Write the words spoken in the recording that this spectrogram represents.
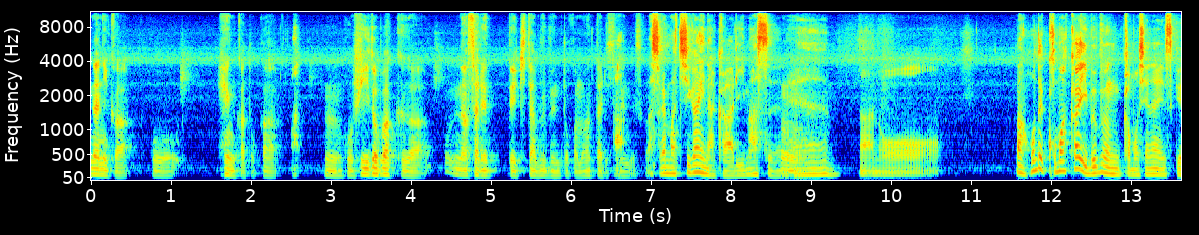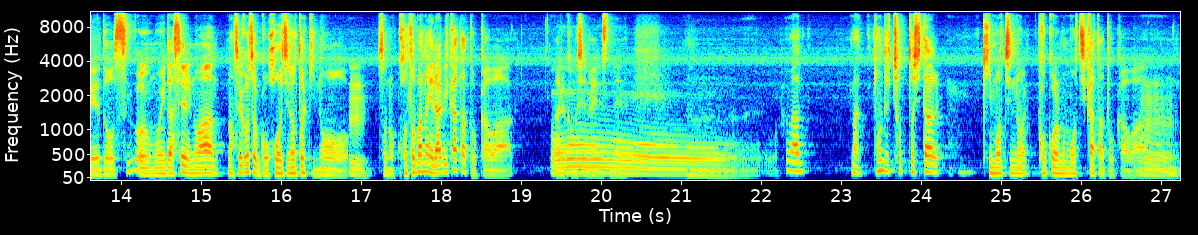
何かこう変化とかあ、うん、こうフィードバックがなされてきた部分とかもあったりするんですか？あそれは間違いなくありますね。あのまあ本当に細かい部分かもしれないですけれどすごい思い出せるのは、まあ、それこそご法事の時のうん。その言葉の選び方とかはあるかもしれないですね。おー。はまあ本当にちょっとした気持ちの心の持ち方とかは、うん。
